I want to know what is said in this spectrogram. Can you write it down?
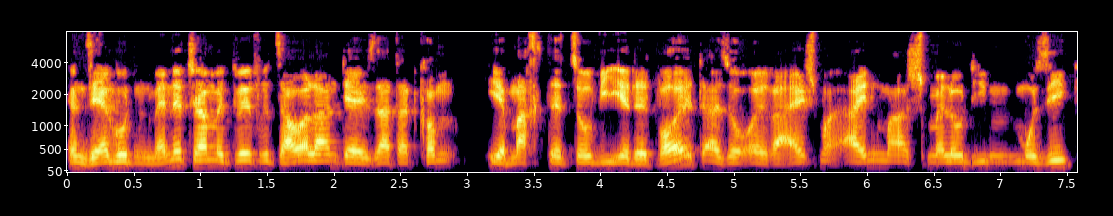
einen sehr guten Manager mit Wilfried Sauerland, der gesagt hat, komm, ihr macht das so, wie ihr das wollt. Also eure Einmarschmelodie, Musik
